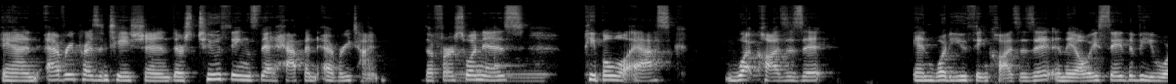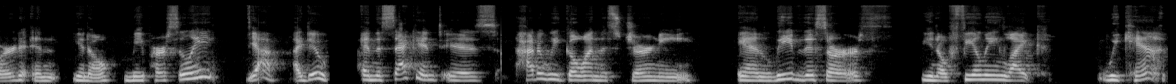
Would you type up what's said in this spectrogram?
And every presentation, there's two things that happen every time. The first one is people will ask, What causes it? And what do you think causes it? And they always say the V word. And, you know, me personally, yeah, I do. And the second is, How do we go on this journey and leave this earth, you know, feeling like we can't.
